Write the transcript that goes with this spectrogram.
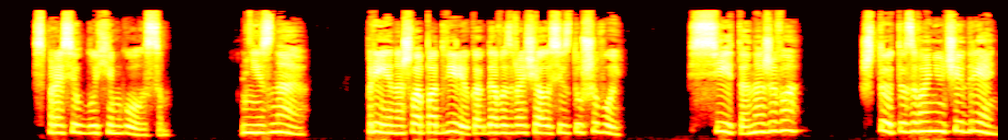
— спросил глухим голосом. «Не знаю. Прия нашла под дверью, когда возвращалась из душевой. Сид, она жива? Что это за вонючая дрянь?»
